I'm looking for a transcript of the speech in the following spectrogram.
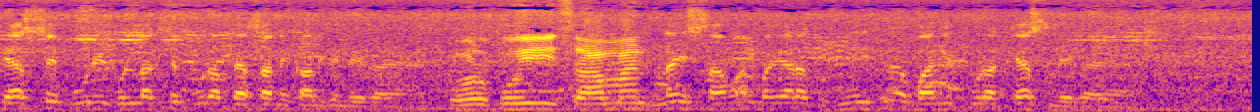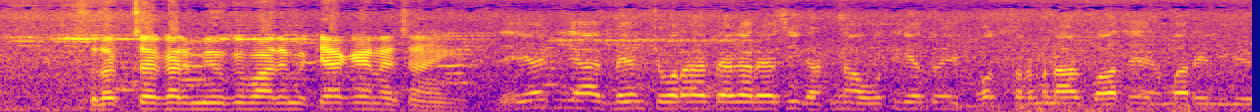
कैश से पूरी गुल्लक से पूरा पैसा निकाल के ले गए हैं। और कोई सामान? नहीं सामान वगैरह कुछ नहीं था बाकी पूरा कैश ले गए हैं। सुरक्षा कर्मियों के बारे में क्या कहना चाहेंगे? यह कि यहाँ मेन चौराहे पे अगर ऐसी घटना होती है तो एक बहुत शर्मनाक बात है हमारे लिए।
